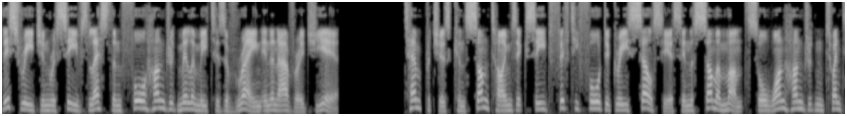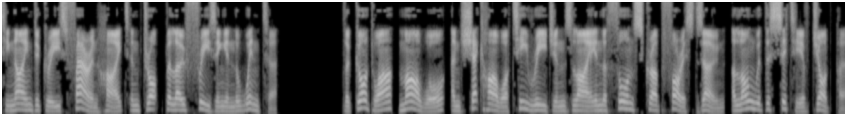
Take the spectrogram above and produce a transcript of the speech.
This region receives less than 400 mm of rain in an average year. Temperatures can sometimes exceed 54 degrees Celsius in the summer months or 129 degrees Fahrenheit and drop below freezing in the winter. The Godwar, Marwar, and Shekhawati regions lie in the thorn scrub forest zone, along with the city of Jodhpur.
